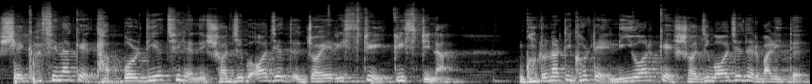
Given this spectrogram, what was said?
শেখ হাসিনাকে থাপ্পড় দিয়েছিলেন সজীব অজেদ জয়ের স্ত্রী ক্রিস্টিনা। ঘটনাটি ঘটে নিউ ইয়র্কে সজীব অজেদের বাড়িতে।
